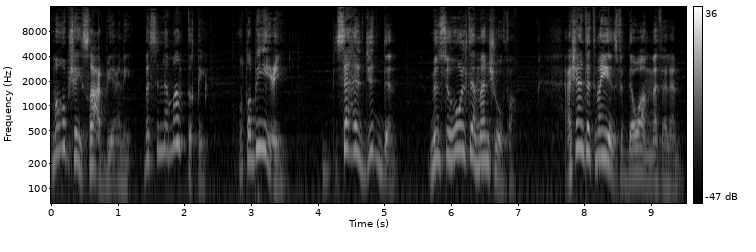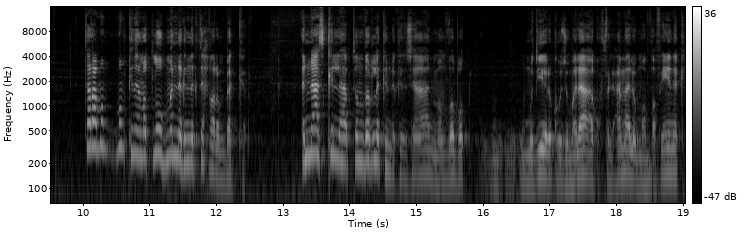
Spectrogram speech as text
ما هو بشيء صعب يعني بس إنه منطقي. وطبيعي سهل جدا من سهولته ما نشوفه. عشان تتميز في الدوام مثلا ترى ممكن المطلوب منك إنك تحضر مبكر. الناس كلها بتنظر لك إنك إنسان منضبط ومديرك وزملائك وفي العمل وموظفينك.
